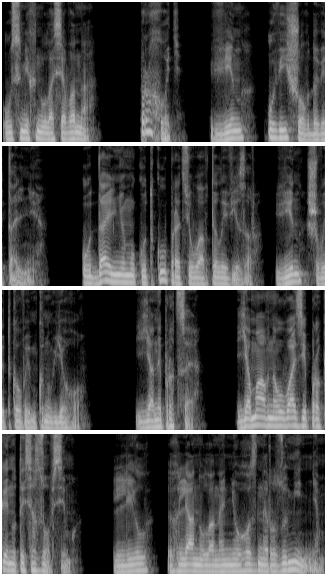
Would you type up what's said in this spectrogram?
усміхнулася вона. Проходь. Він увійшов до вітальні. У дальньому кутку працював телевізор. Він швидко вимкнув його. Я не про це. Я мав на увазі прокинутися зовсім. Ліл глянула на нього з нерозумінням,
